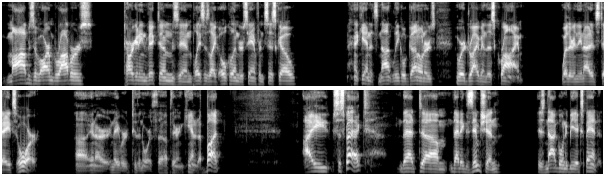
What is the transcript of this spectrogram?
mobs of armed robbers targeting victims in places like Oakland or San Francisco. Again, it's not legal gun owners who are driving this crime, whether in the United States or uh, in our neighbor to the north uh, up there in Canada. But I suspect that um, that exemption is not going to be expanded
